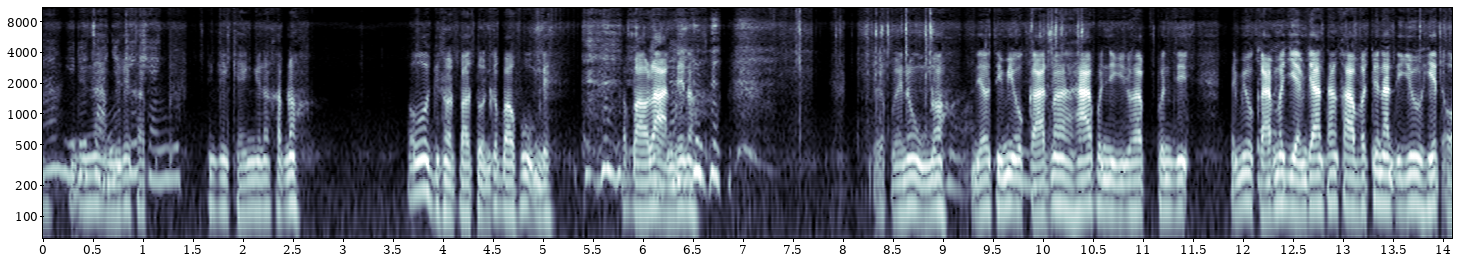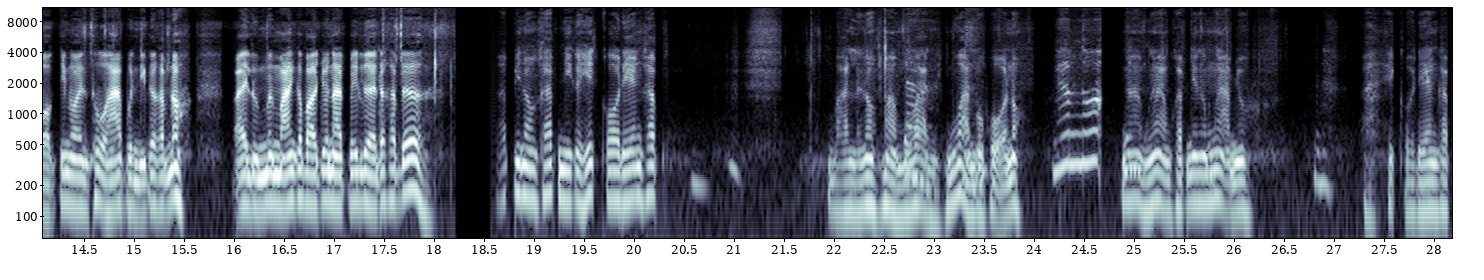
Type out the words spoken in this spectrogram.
งามอยู่เด้อจ้ะงามอยัยู่งเด้วยครับแข็งๆอยู่ยังแข็งๆอยู่นะครับเนาะโอ้ยกินหอดเบาตุนกับเบาพุ่มเด้กับเบาหลานเด้เนาะ เลือกไปนุ่งเนาะเดี๋ยวที่มีโอกาสมาหาเพิ่นอีกอยู่ครับเพิ่นสิได้มีโอกาสมาเยี่ยมยามทางข่าววัดเจานัดอีกอยู่เฮ็ดออกจังหน่อยโทรหาเพิ่นอีกเด้อครับเนาะไปหลุนมันมันกับเบาเจานัดไปเรื่อยเด้อครับเด้อครับพี่น้องครับนี่ก็เฮ็ดกอแดงครับบานแล้วเนาะมาเมื่อวานเมื่อวานบ่พอเนาะงามเนาะงามงามครับยังงามๆอยู่น่ะไปเฮ็ดกอแดงครับ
